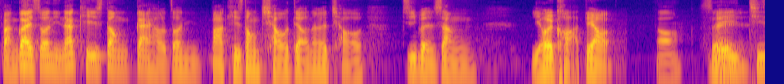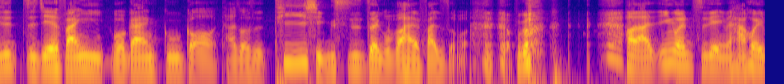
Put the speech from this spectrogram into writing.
反过来说，你那 Keystone 盖好之后，你把 Keystone 敲掉，那个桥基本上也会垮掉。哦，所以其实直接翻译，我刚刚 Google 他说是梯形失真，我不知道还翻什么。不过好啦，英文词典里面还会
